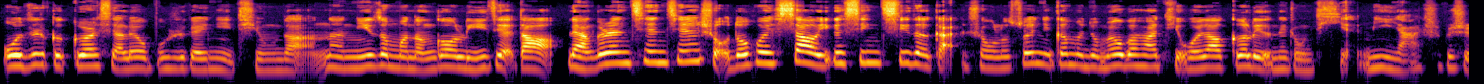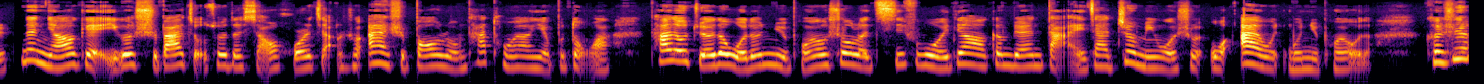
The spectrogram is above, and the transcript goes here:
我这个歌写了又不是给你听的，那你怎么能够理解到两个人牵牵手都会笑一个星期的感受了？所以你根本就没有办法体会到歌里的那种甜蜜呀，是不是？那你要给一个十八九岁的小伙讲说爱是包容，他同样也不懂啊。他就觉得我的女朋友受了欺负，我一定要跟别人打一架，证明我是我爱我我女朋友的。可是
